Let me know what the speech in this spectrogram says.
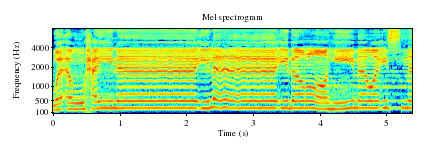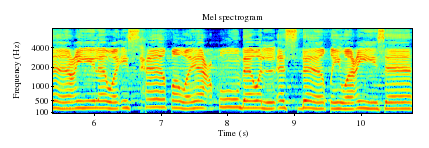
وأوحينا إلى إبراهيم وإسماعيل وإسحاق ويعقوب والأسباط وعيسى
